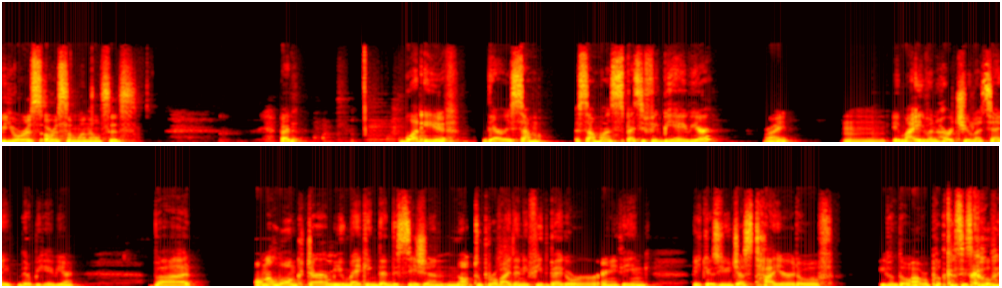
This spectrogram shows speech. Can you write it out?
yours or someone else's. But what if there is some someone's specific behavior, right? Mm, it might even hurt you, let's say, their behavior. But on a long term, you're making the decision not to provide any feedback or anything because you're just tired of, even though our podcast is called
